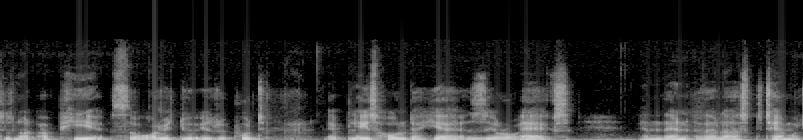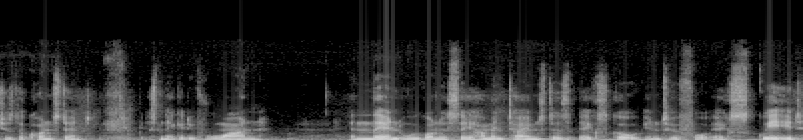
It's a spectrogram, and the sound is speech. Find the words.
does not appear. So what we do is we put a placeholder here 0x and then the last term which is the constant is negative 1 and then we're going to say how many times does x go into 4x squared?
